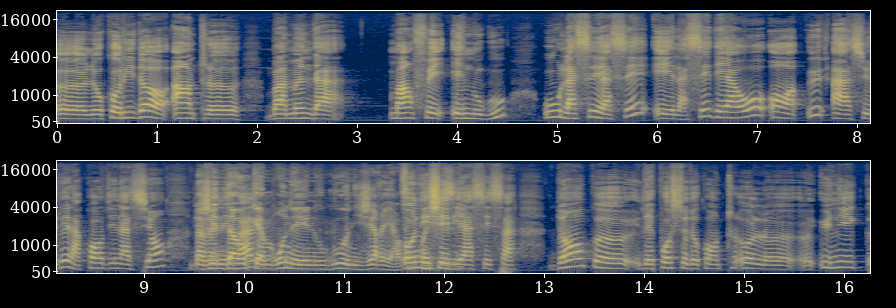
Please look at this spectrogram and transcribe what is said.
euh, le corridor entre Bamenda, Manfé et Nougou, où la CAC et la CDAO ont eu à assurer la coordination Bamenda au Cameroun et Nougou au Nigeria. Au Nigeria, c'est ça. Donc, des postes de contrôle uniques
